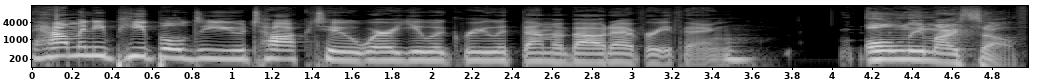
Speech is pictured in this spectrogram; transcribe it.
How many people do you talk to where you agree with them about everything? Only myself.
